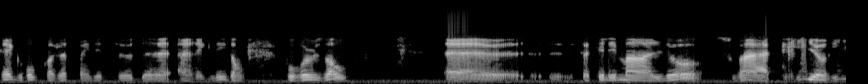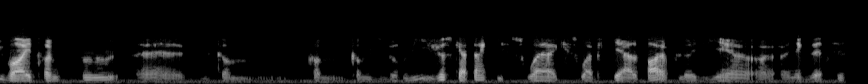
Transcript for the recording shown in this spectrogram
très gros projet de fin d'études euh, à régler. Donc, pour eux autres, euh, cet élément-là, souvent a priori, va être un peu vu comme du bruit jusqu'à temps qu'il soit appliqué à le faire. Puis là, il devient un exercice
